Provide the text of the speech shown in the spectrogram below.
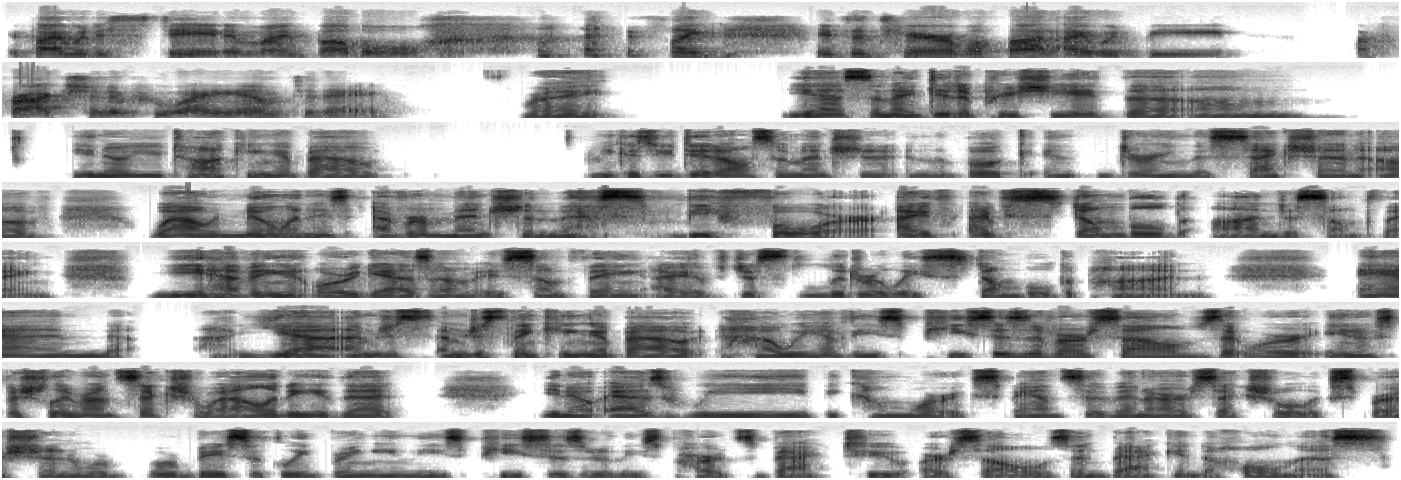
If I would have stayed in my bubble, it's like, it's a terrible thought. I would be a fraction of who I am today. Right. Yes. And I did appreciate the, um, you know, you talking about because you did also mention it in the book in, during this section of wow no one has ever mentioned this before i've i've stumbled onto something me having an orgasm is something i have just literally stumbled upon and Uh, yeah i'm just i'm just thinking about how we have these pieces of ourselves that we're you know especially around sexuality that you know as we become more expansive in our sexual expression we're, we're basically bringing these pieces or these parts back to ourselves and back into wholeness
